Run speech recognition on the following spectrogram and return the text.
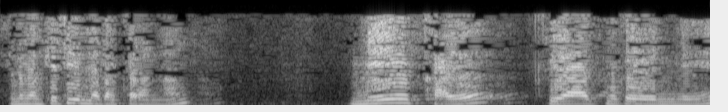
එහෙනම් මම කෙටියෙන් මතක් කරන්නම්. මේ කය ක්‍රියාත්මක වෙන්නේ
